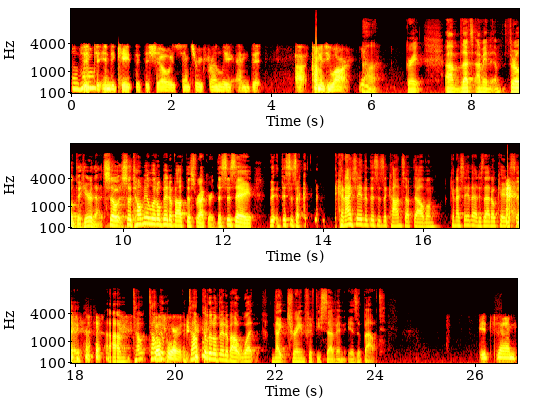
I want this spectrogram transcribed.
mm-hmm. to, to indicate that the show is sensory friendly and that uh, come as you are. Yeah. Uh-huh. Great. Um, that's. I mean, I'm thrilled to hear that. So, so tell me a little bit about this record. This is a. This is a can I say that this is a concept album? Can I say that? Is that okay to say? Um, tell, tell Go me, for it. tell me a little bit about what Night Train 57 is about. It's um,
